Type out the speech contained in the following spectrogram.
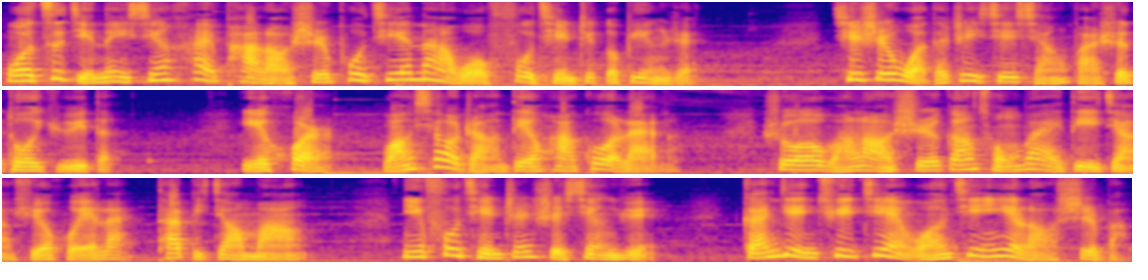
我自己内心害怕老师不接纳我父亲这个病人，其实我的这些想法是多余的。一会儿，王校长电话过来了，说王老师刚从外地讲学回来，他比较忙。你父亲真是幸运，赶紧去见王进义老师吧。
